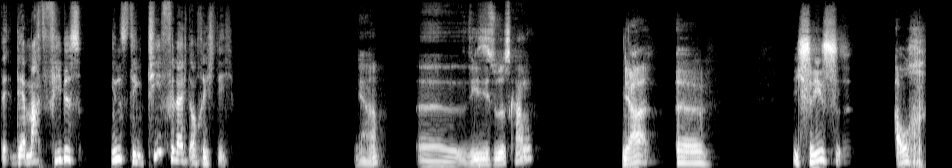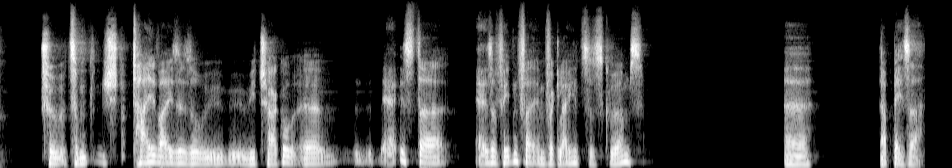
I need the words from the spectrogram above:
der, der macht vieles instinktiv vielleicht auch richtig. Ja. Äh, wie siehst du das, Carlo? Ja, äh, ich sehe es auch schon zum teilweise so wie, wie Chaco. Äh, er ist da, er ist auf jeden Fall im Vergleich zu Squirms äh, da besser.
